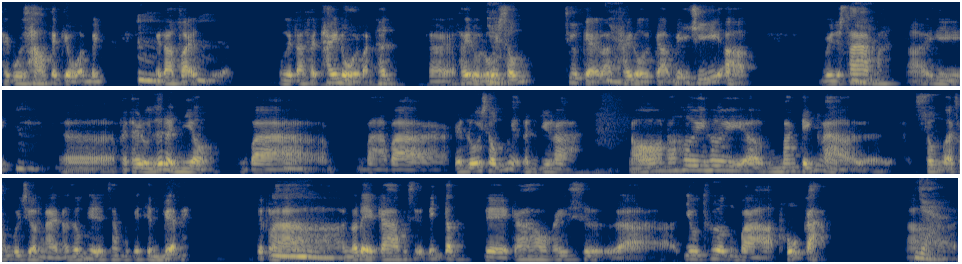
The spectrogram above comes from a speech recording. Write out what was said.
thầy cô giáo theo kiểu bọn mình ừ. người ta phải ừ. người ta phải thay đổi bản thân uh, thay đổi lối yeah. sống chưa kể là yeah. thay đổi cả vị trí ở về xa yeah. mà Đấy, thì uh, phải thay đổi rất là nhiều và và và cái lối sống ấy, gần như là nó nó hơi hơi uh, mang tính là sống ở trong môi trường này nó giống như trong một cái thiền viện ấy. tức là ừ. nó đề cao cái sự tĩnh tâm đề cao cái sự uh, yêu thương và thấu cảm yeah. Dạ.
